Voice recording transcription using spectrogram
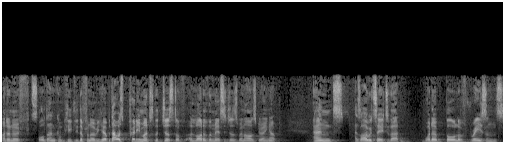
I don't know if it's all done completely different over here, but that was pretty much the gist of a lot of the messages when I was growing up. And as I would say to that, what a bowl of raisins.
